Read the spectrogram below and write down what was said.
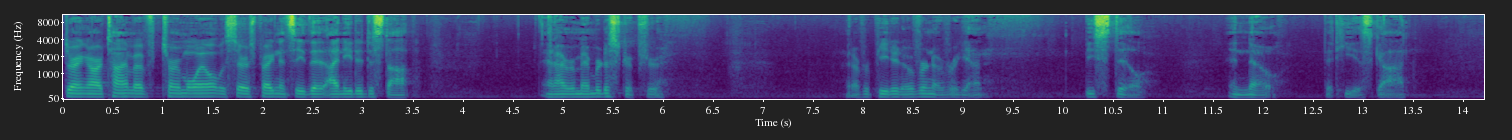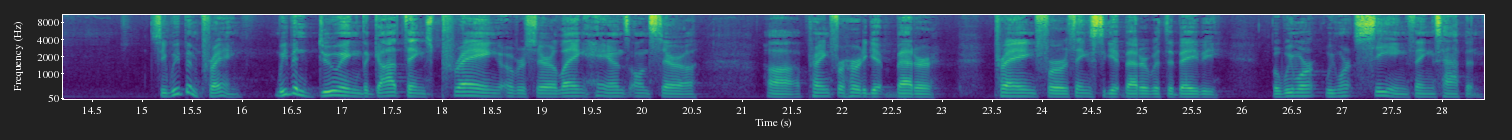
during our time of turmoil with Sarah's pregnancy that I needed to stop. And I remembered a scripture that I've repeated over and over again Be still and know that He is God. See, we've been praying. We've been doing the God things, praying over Sarah, laying hands on Sarah, uh, praying for her to get better, praying for things to get better with the baby but we weren't, we weren't seeing things happen.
